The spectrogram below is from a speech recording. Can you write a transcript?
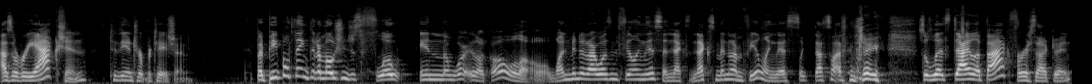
as a reaction to the interpretation. But people think that emotions just float in the world. Like, oh, well, uh, one minute I wasn't feeling this, and next next minute I'm feeling this. Like that's not okay. So let's dial it back for a second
